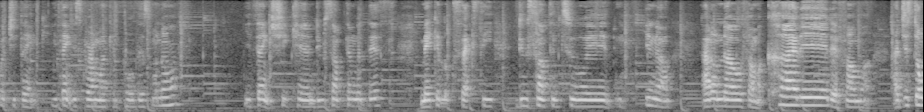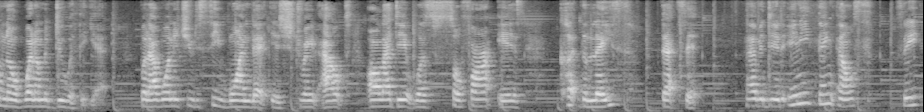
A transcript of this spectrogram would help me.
What you think? You think this grandma can pull this one off? You think she can do something with this? Make it look sexy, do something to it. You know, I don't know if I'm gonna cut it, if I'm a, I just don't know what I'm gonna do with it yet. But I wanted you to see one that is straight out. All I did was so far is cut the lace. That's it. I haven't did anything else. See,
